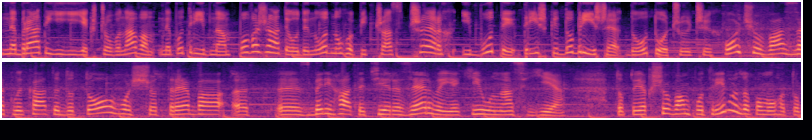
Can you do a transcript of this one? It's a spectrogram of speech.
не брати її, якщо вона вам не потрібна, поважати один одного під час черг і бути трішки добріше до оточуючих. Хочу вас закликати до того, що треба е, е, зберігати ті резерви, які у нас є. Тобто, якщо вам потрібна допомога, то,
